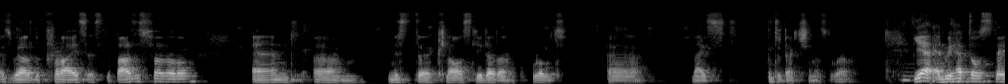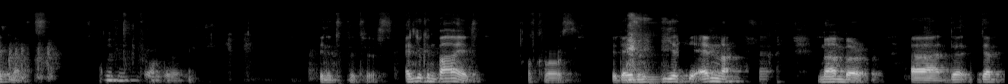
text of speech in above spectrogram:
as well the prize as the Basisförderung and um, Mr. Klaus Lederer wrote a nice introduction as well. Mm-hmm. Yeah, and we have those statements mm -hmm. from the initiatives, and you can buy it, of course. there's an ISBN number. Uh, the, the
